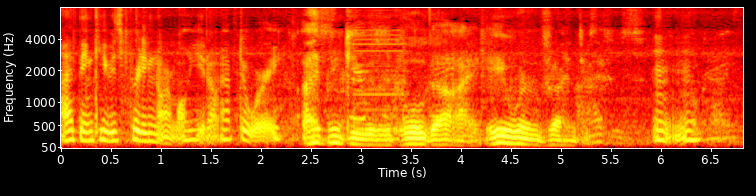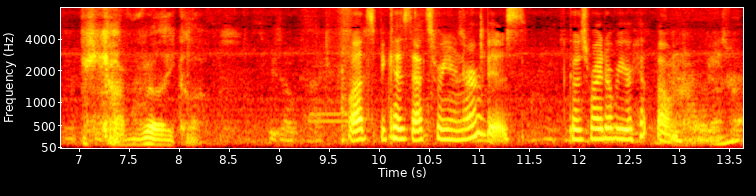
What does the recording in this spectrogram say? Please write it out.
I think he was pretty normal. You don't have to worry. I think he was a cool guy. He wouldn't try and do that. Mm-mm. He got really close. Well, it's because that's where your nerve is. It goes right over your hip bone. Oh,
